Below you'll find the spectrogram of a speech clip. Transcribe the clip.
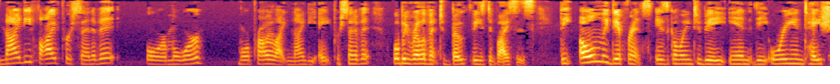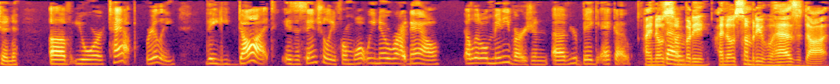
95% of it or more, more probably like 98% of it, will be relevant to both these devices. The only difference is going to be in the orientation of your tap, really. The dot is essentially, from what we know right now, a little mini version of your big Echo. I know So- somebody. I know somebody who has a dot,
